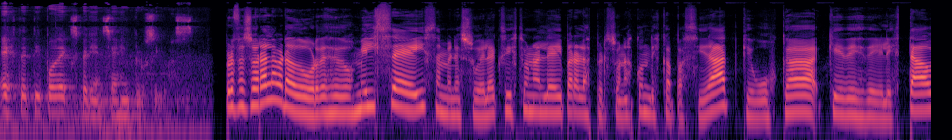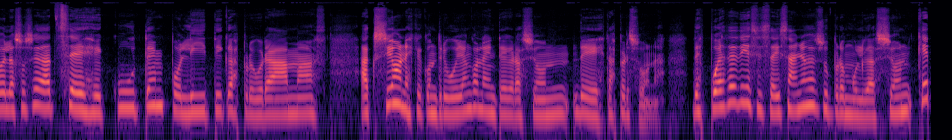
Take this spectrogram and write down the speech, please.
este tipo de experiencias inclusivas. Profesora Labrador, desde 2006 en Venezuela existe una ley para las personas con discapacidad que busca que desde el Estado y la sociedad se ejecuten políticas, programas, acciones que contribuyan con la integración de estas personas. Después de 16 años de su promulgación, ¿qué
